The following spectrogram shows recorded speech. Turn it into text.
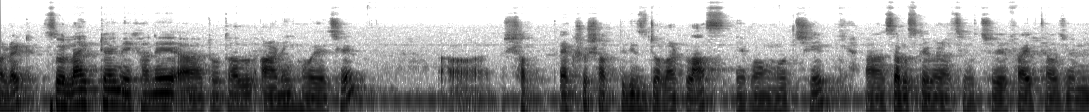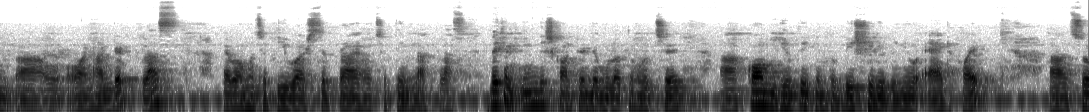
alright so life time এখানে টোটাল আর্নিং হয়েছে সাত, একশো সাতত্রিশ ডলার প্লাস এবং হচ্ছে সাবস্ক্রাইবার আছে হচ্ছে five thousand one hundred plus এবং হচ্ছে ভিউয়ার্সে প্রায় হচ্ছে তিন লাখ প্লাস দেখেন ইংলিশ কন্টেন্টে মূলত হচ্ছে কম ভিউতেই কিন্তু বেশি রেভিনিউ অ্যাড হয়। সো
